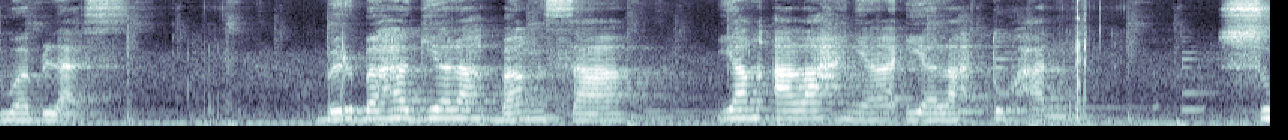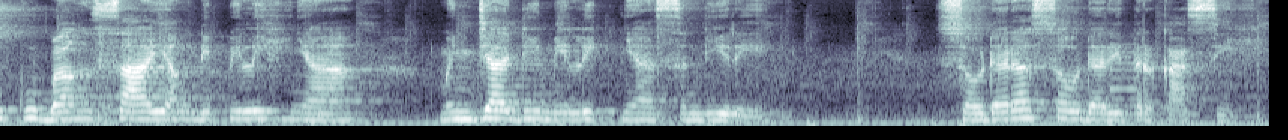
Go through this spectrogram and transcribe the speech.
12 Berbahagialah bangsa yang Allahnya ialah Tuhan. Suku bangsa yang dipilihnya menjadi miliknya sendiri. Saudara-saudari terkasih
